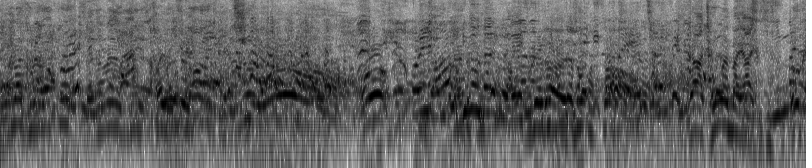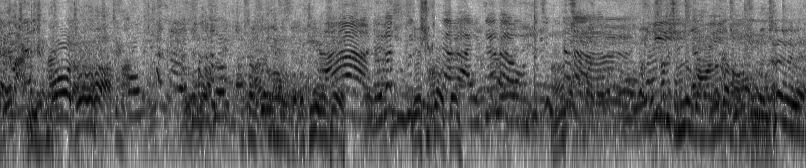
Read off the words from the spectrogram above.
내가 그래갖고 예전에 우리 원래 이거가 그래. 야 정말 마야 너 그러면 안 돼. 어 저거 어떻게 요새 아, 내가 누구 어때? 친구야 알잖아. 어디 친구잖아. 참 점점 더 많은가 왜왜왜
